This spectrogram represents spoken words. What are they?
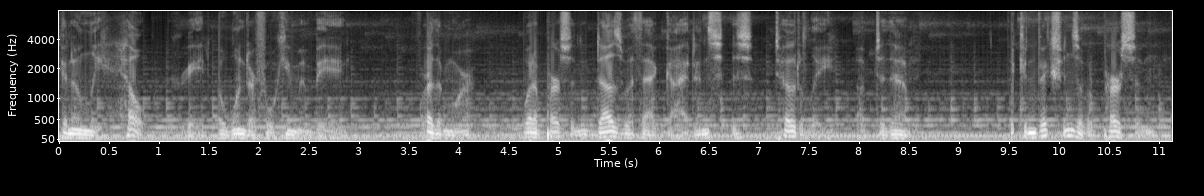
can only help create a wonderful human being. Furthermore, what a person does with that guidance is totally up to them. The convictions of a person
